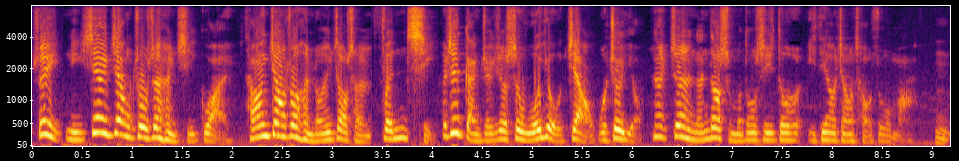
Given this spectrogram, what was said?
所以你现在这样做真的很奇怪，台湾这样做很容易造成分歧，而且感觉就是我有叫我就有，那这难道什么东西都一定要这样炒作吗？嗯，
